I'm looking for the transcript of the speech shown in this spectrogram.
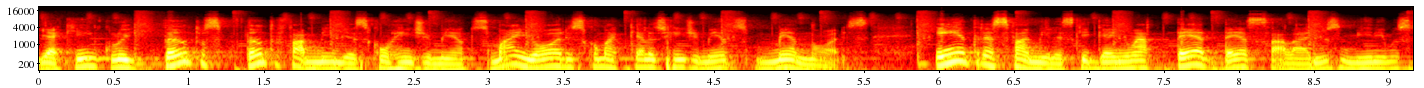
E aqui inclui tantos, tanto famílias com rendimentos maiores como aquelas de rendimentos menores. Entre as famílias que ganham até 10 salários mínimos,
